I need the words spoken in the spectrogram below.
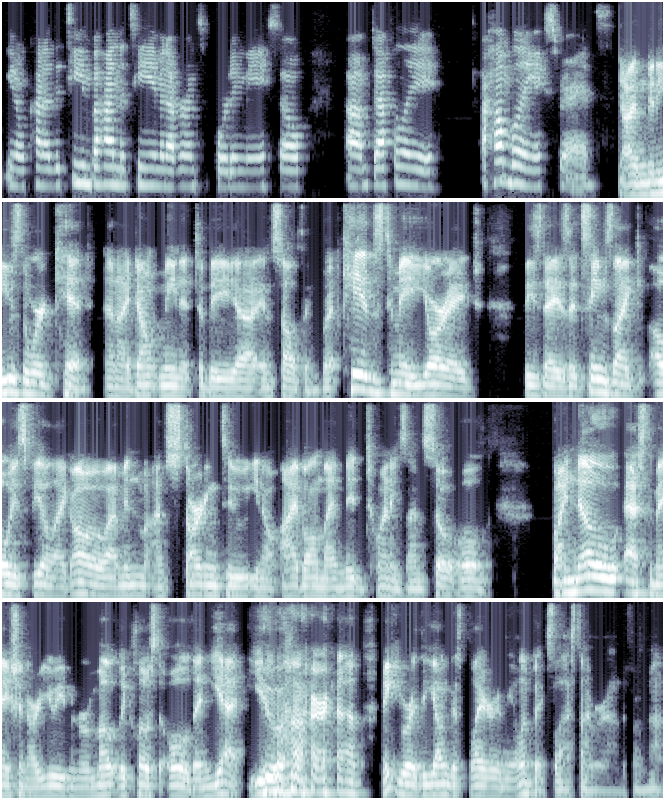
you know, kind of the team behind the team and everyone supporting me. So, um, definitely a humbling experience. I'm going to use the word kid, and I don't mean it to be uh, insulting, but kids to me, your age these days, it seems like always feel like, oh, I'm in, I'm starting to, you know, eyeball my mid 20s. I'm so old by no estimation are you even remotely close to old, and yet you are. Um, I think you were the youngest player in the Olympics last time around, if I'm not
